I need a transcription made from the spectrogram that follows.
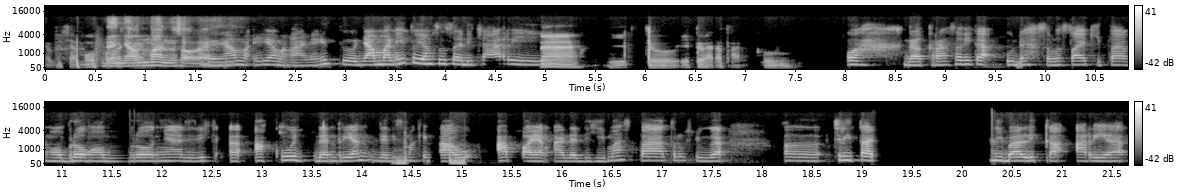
nggak bisa move Udah on ya. nyaman Udah soalnya. nyaman, iya makanya itu nyaman itu yang susah dicari. nah itu itu harapanku Wah, nggak kerasa nih Kak, udah selesai kita ngobrol-ngobrolnya. Jadi eh, aku dan Rian jadi semakin tahu apa yang ada di Himasta, terus juga eh, cerita di balik Kak Arya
